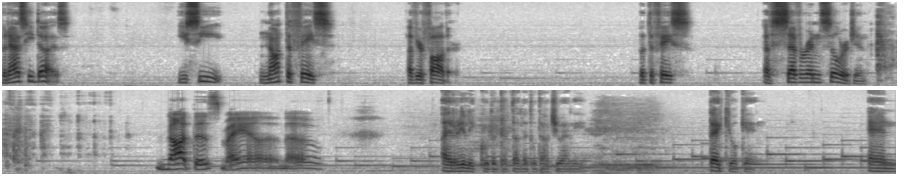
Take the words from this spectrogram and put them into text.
But as he does, you see not the face of your father, but the face of Severin Silvergen. Not this man, no. I really couldn't have done it without you, Annie. Thank you again. And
